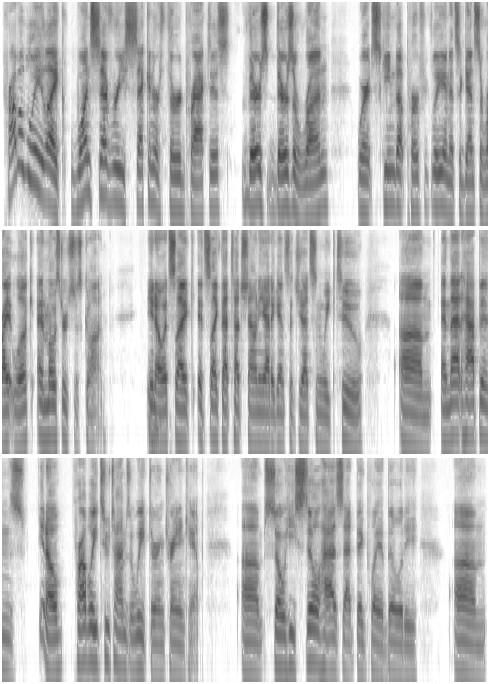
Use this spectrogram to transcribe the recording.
probably like once every second or third practice, there's there's a run where it's schemed up perfectly and it's against the right look, and Mostert's just gone. You know, it's like it's like that touchdown he had against the Jets in week two. Um, and that happens, you know, probably two times a week during training camp. Um, so he still has that big play ability. Um,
